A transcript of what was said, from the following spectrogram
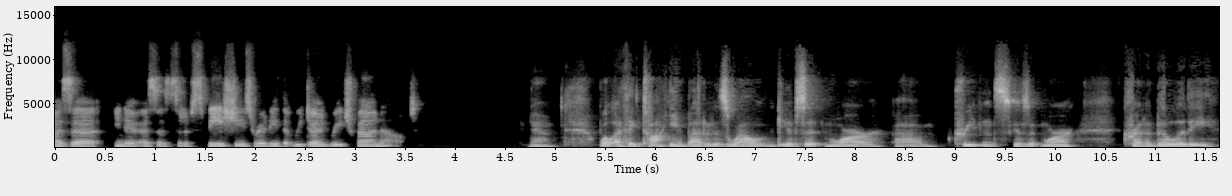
as a, you know, as a sort of species really, that we don't reach burnout. Yeah. Well, I think talking about it as well gives it more um, credence, gives it more credibility,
